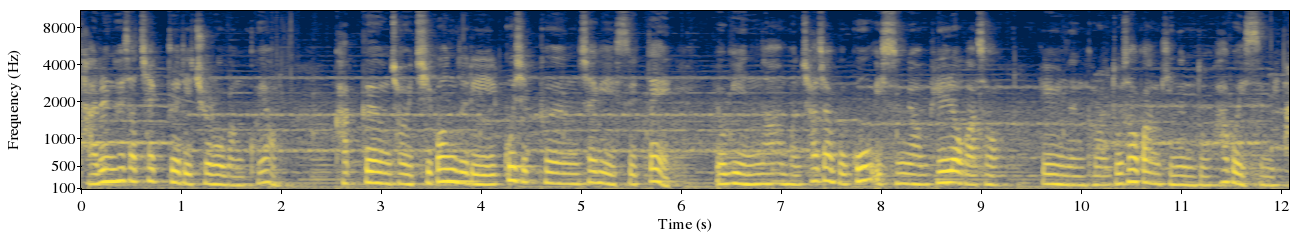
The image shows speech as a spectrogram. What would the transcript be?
다른 회사 책들이 주로 많고요. 가끔 저희 직원들이 읽고 싶은 책이 있을 때 여기 있나 한번 찾아보고 있으면 빌려가서 읽는 그런 도서관 기능도 하고 있습니다.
